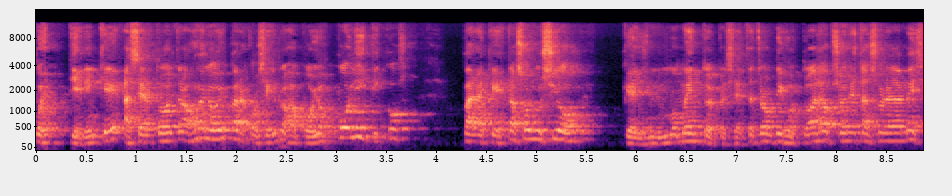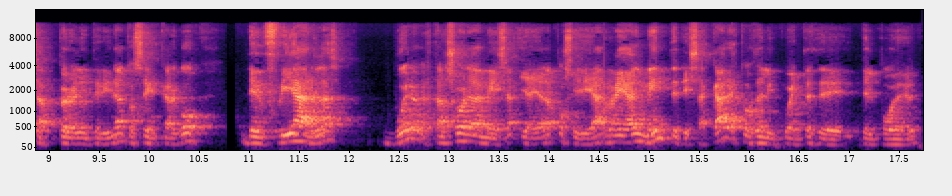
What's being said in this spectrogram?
pues tienen que hacer todo el trabajo del hoy para conseguir los apoyos políticos para que esta solución, que en un momento el presidente Trump dijo, todas las opciones están sobre la mesa, pero el interinato se encargó de enfriarlas, vuelvan a estar sobre la mesa y haya la posibilidad realmente de sacar a estos delincuentes del poder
